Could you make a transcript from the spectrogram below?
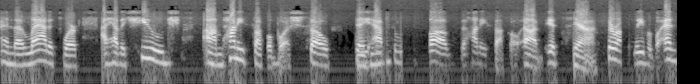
and the lattice work. I have a huge um, honeysuckle bush, so they Mhm. absolutely love the honeysuckle. Uh, it's yeah. they're unbelievable, and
